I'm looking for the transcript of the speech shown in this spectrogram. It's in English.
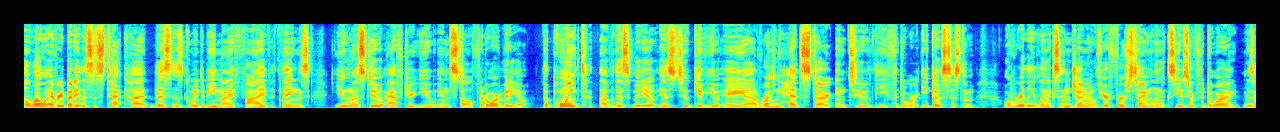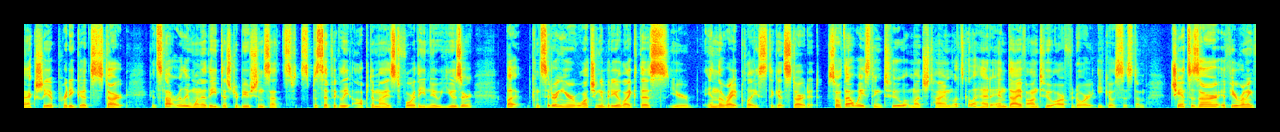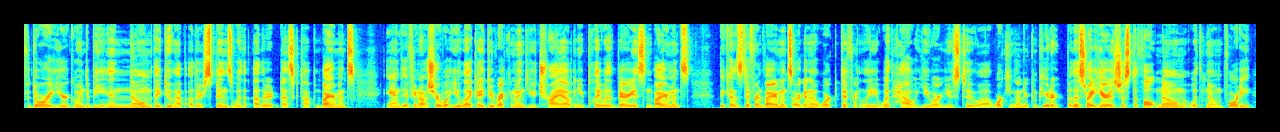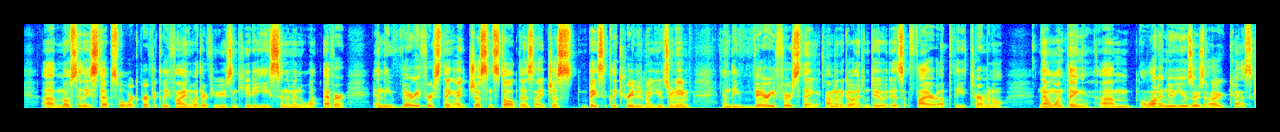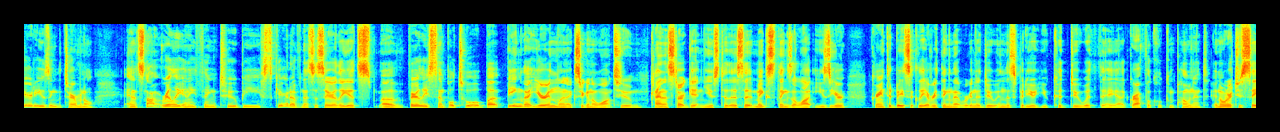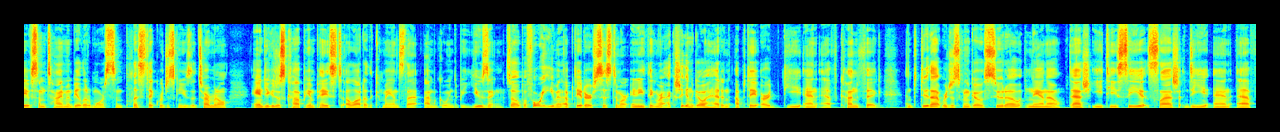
Hello everybody, this is TechHut. This is going to be my 5 things you must do after you install Fedora video. The point of this video is to give you a uh, running head start into the Fedora ecosystem, or really Linux in general. If you're a first time Linux user, Fedora is actually a pretty good start. It's not really one of the distributions that's specifically optimized for the new user, but considering you're watching a video like this, you're in the right place to get started. So without wasting too much time, let's go ahead and dive onto our Fedora ecosystem. Chances are, if you're running Fedora, you're going to be in GNOME. They do have other spins with other desktop environments. And if you're not sure what you like, I do recommend you try out and you play with various environments because different environments are going to work differently with how you are used to uh, working on your computer. But this right here is just default GNOME with GNOME 40. Uh, most of these steps will work perfectly fine whether if you're using KDE, Cinnamon, whatever. And the very first thing, I just installed this, I just basically created my username, and the very first thing I'm going to go ahead and do is fire up the terminal. Now one thing, um, a lot of new users are kind of scared of using the terminal, and it's not really anything to be scared of necessarily. It's a fairly simple tool, but being that you're in Linux, you're going to want to kind of start getting used to this. It makes things a lot easier. Granted, basically everything that we're going to do in this video you could do with a uh, graphical component. In order to save some time and be a little more simplistic, we're just going to use the terminal and you can just copy and paste a lot of the commands that I'm going to be using. So before we even update our system or anything, we're actually going to go ahead and update our DNF config. And to do that, we're just going to go sudo nano-etc slash DNF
